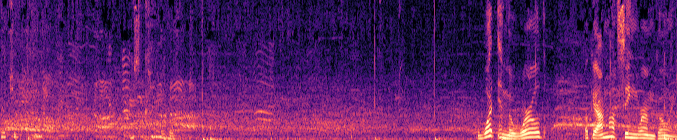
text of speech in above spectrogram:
That should be. It's kind of a. What in the world? Okay, I'm not seeing where I'm going.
